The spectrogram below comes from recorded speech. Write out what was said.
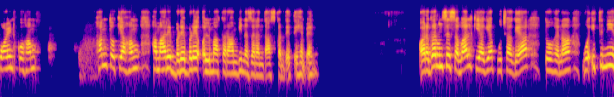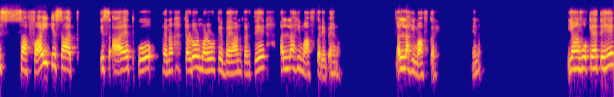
پوائنٹ کو ہم ہم تو کیا ہم ہمارے بڑے بڑے علماء کرام بھی نظر انداز کر دیتے ہیں بہن اور اگر ان سے سوال کیا گیا، پوچھا گیا، تو ہے نا، وہ اتنی صفائی کے ساتھ اس آیت کو ہے نا تڑوڑ مڑوڑ کے بیان کرتے، اللہ ہی معاف کرے بہنوں، اللہ ہی معاف کرے، ہے نا؟ یہاں وہ کہتے ہیں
